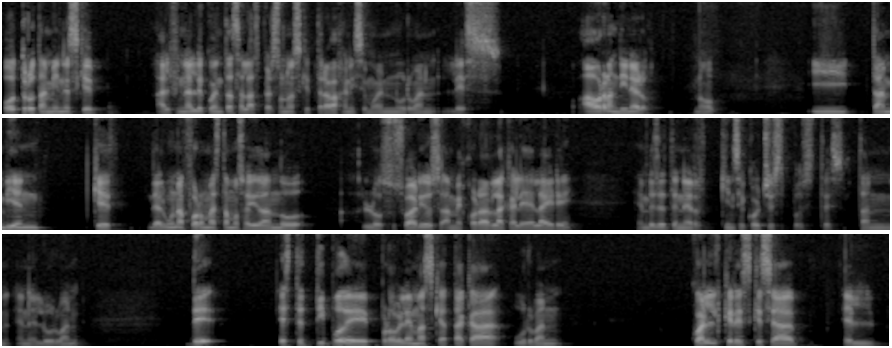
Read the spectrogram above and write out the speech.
Otro también es que al final de cuentas a las personas que trabajan y se mueven en Urban les ahorran dinero, ¿no? Y también que de alguna forma estamos ayudando a los usuarios a mejorar la calidad del aire. En vez de tener 15 coches, pues están en el Urban. De este tipo de problemas que ataca Urban, ¿cuál crees que sea el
